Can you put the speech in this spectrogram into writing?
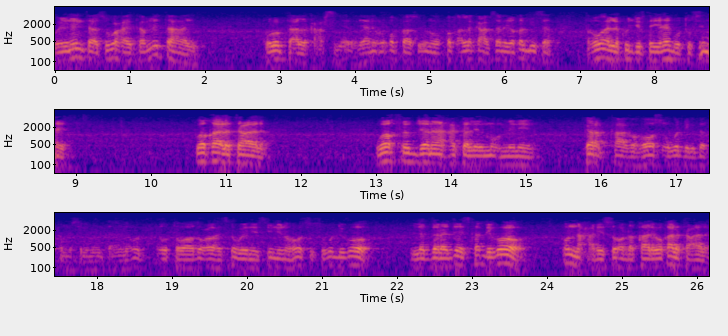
Weynayntaasi waxay ka mid tahay quluubta alle ka cabsigeeda yani qofkaasu inuu qof alle ka cabsanayo qalbigiisa taqwo alle ku jirta yahay buu tusinaya wa qaala tacaala waqfid janaaxaka lilmu'miniin garabkaaga hoos ugu dhig dadka muslimiinta yani u tawaaduco ha iska weynaysiinino hoos isugu dhigoo la darajo iska dhigoo u naxariiso oo dhaqaale waqaala tacaala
